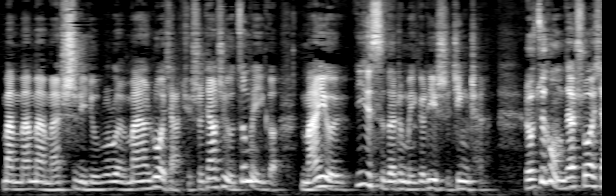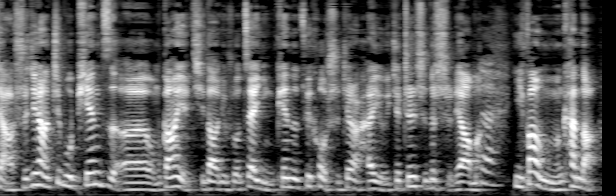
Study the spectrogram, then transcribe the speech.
慢慢慢慢势力就弱弱，慢慢弱下去。实际上是有这么一个蛮有意思的这么一个历史进程。然后最后我们再说一下，实际上这部片子，呃，我们刚刚也提到，就是说在影片的最后，实际上还有一些真实的史料嘛。对，一方我们看到。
